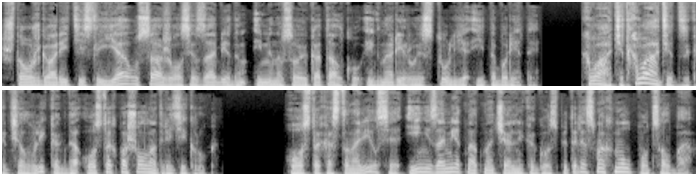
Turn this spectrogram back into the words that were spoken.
Что уж говорить, если я усаживался за обедом именно в свою каталку, игнорируя стулья и табуреты, «Хватит, хватит!» — закричал Влик, когда Остах пошел на третий круг. Остах остановился и незаметно от начальника госпиталя смахнул пот со лба.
